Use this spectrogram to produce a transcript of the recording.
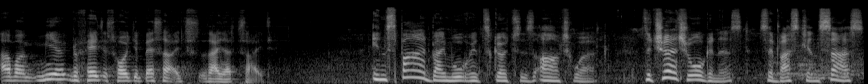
aber mir gefällt es heute besser als seinerzeit. Inspired by Moritz Goetze's artwork, the church organist, Sebastian Sass,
